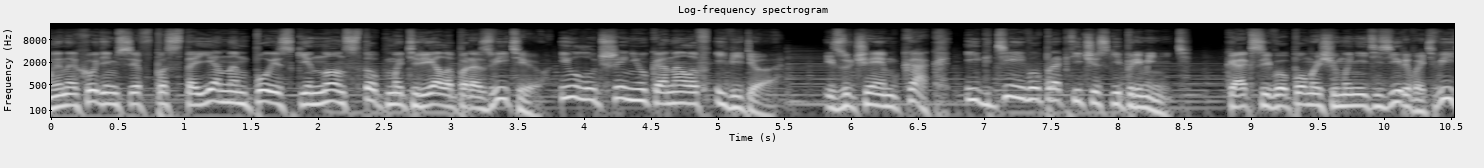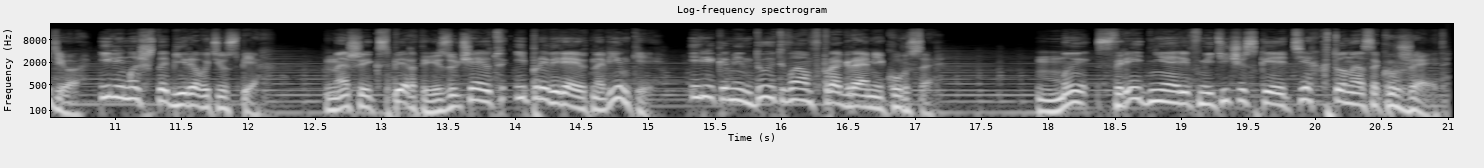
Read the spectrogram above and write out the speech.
Мы находимся в постоянном поиске нон-стоп материала по развитию и улучшению каналов и видео. Изучаем как и где его практически применить, как с его помощью монетизировать видео или масштабировать успех. Наши эксперты изучают и проверяют новинки и рекомендуют вам в программе курса. Мы – среднее арифметическое тех, кто нас окружает.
